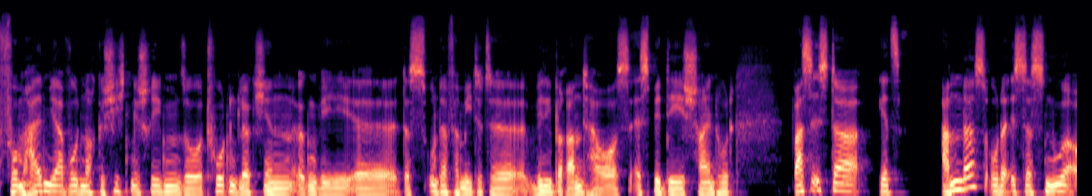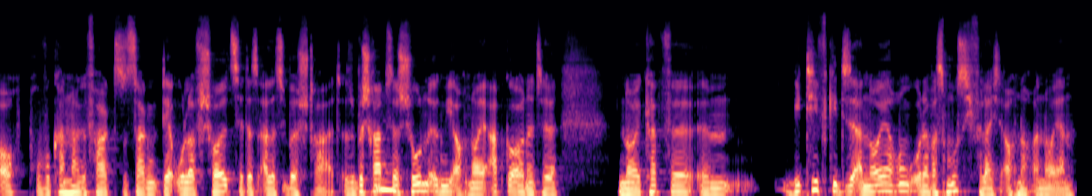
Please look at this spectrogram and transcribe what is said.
Vor einem halben Jahr wurden noch Geschichten geschrieben, so Totenglöckchen, irgendwie äh, das untervermietete Willy Brandt-Haus, SPD, Scheintod. Was ist da jetzt anders oder ist das nur auch provokant mal gefragt, sozusagen der Olaf Scholz, der das alles überstrahlt? Also du beschreibst mhm. das schon irgendwie auch neue Abgeordnete, neue Köpfe. Ähm, wie tief geht diese Erneuerung oder was muss sich vielleicht auch noch erneuern?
